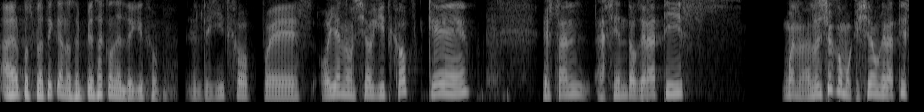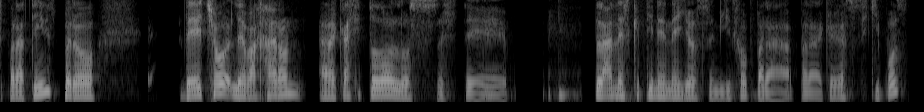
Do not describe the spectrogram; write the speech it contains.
A ver, pues platícanos, empieza con el de GitHub. El de GitHub, pues hoy anunció GitHub que están haciendo gratis. Bueno, anunció como que hicieron gratis para Teams, pero de hecho le bajaron a casi todos los este, planes que tienen ellos en GitHub para, para que hagan sus equipos.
